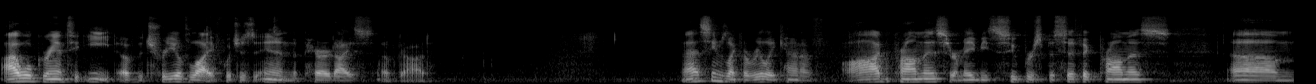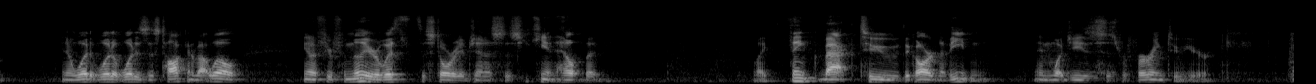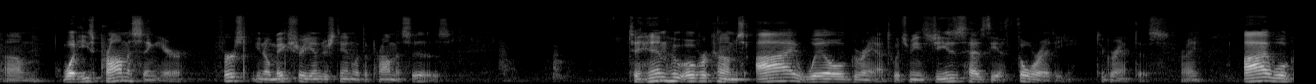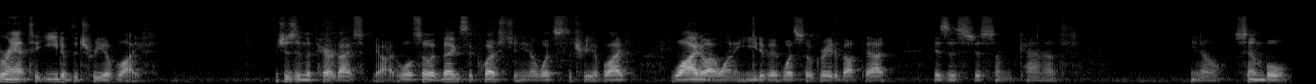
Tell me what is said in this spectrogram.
I will grant to eat of the tree of life which is in the paradise of God. That seems like a really kind of odd promise or maybe super specific promise. Um, you know, what, what, what is this talking about? Well, you know, if you're familiar with the story of Genesis, you can't help but like think back to the Garden of Eden and what Jesus is referring to here. Um, what he's promising here. First, you know, make sure you understand what the promise is. To him who overcomes, I will grant, which means Jesus has the authority to grant this, right? I will grant to eat of the tree of life, which is in the paradise of God. Well, so it begs the question, you know, what's the tree of life? Why do I want to eat of it? What's so great about that? Is this just some kind of, you know, symbol?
